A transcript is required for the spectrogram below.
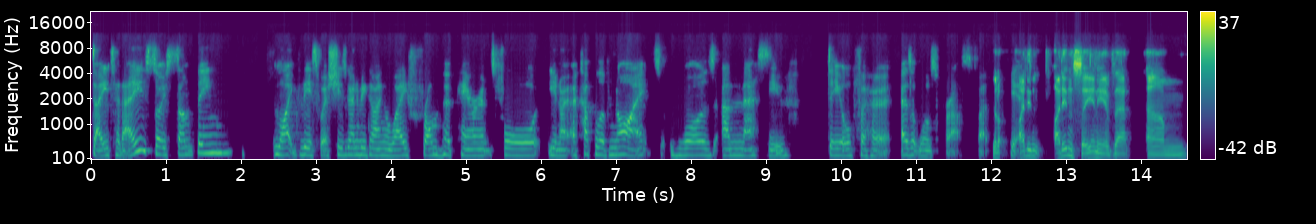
day to day. So, something like this, where she's going to be going away from her parents for, you know, a couple of nights, was a massive deal for her, as it was for us. But But Yeah. I didn't. I didn't see any of that um,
